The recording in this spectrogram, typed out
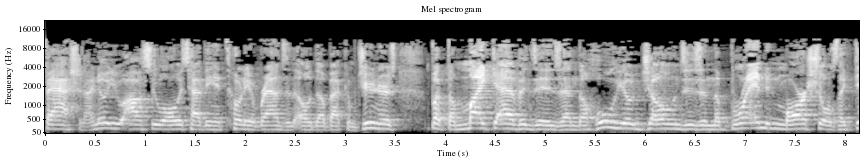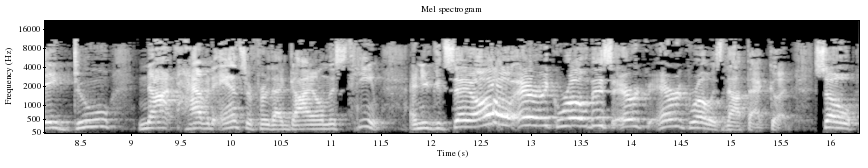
fashion. I know you obviously will always have the Antonio Browns and the Odell Beckham Juniors, but the Mike Evanses and the Julio Joneses and the Brandon Marshalls, like they do not have an answer for that guy on this team. And you could say, "Oh, Eric Rowe, this Eric Eric Rowe is not that good." So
